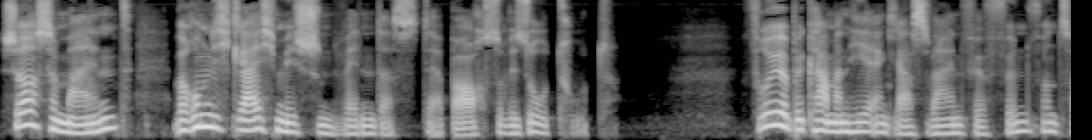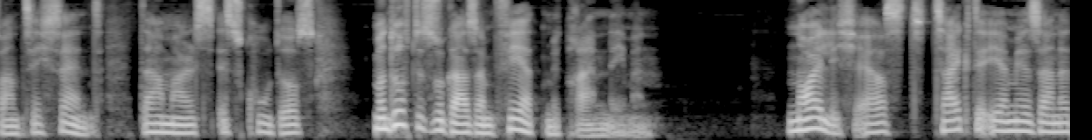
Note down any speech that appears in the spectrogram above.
Chance meint, warum nicht gleich mischen, wenn das der Bauch sowieso tut. Früher bekam man hier ein Glas Wein für 25 Cent, damals Escudos, man durfte sogar sein Pferd mit reinnehmen. Neulich erst zeigte er mir seine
